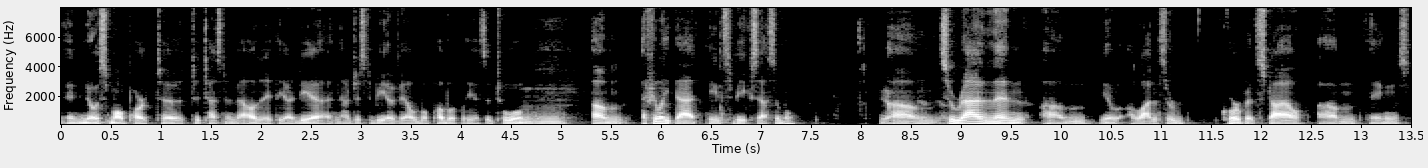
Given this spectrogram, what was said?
in no small part to, to test and validate the idea and now just to be available publicly as a tool. Um, I feel like that needs to be accessible. Yeah, Um, So rather than, um, you know, a lot of sort of corporate style um, things,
